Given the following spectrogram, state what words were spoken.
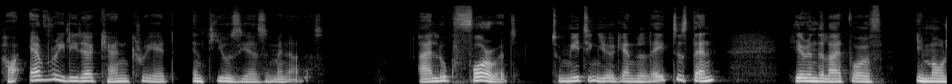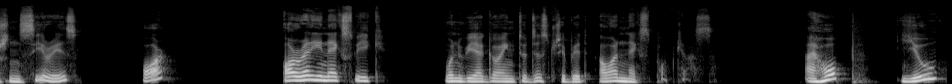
How every leader can create enthusiasm in others. I look forward to meeting you again latest then here in the LEITWOLF Emotion series or already next week when we are going to distribute our next podcast. I hope you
